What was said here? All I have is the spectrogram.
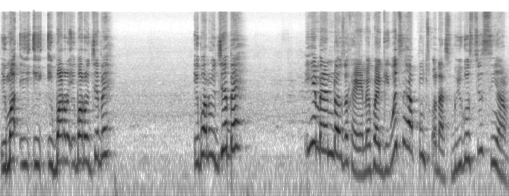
Igbaro jebe ịgbara jebe ihe mere ndị ọzọ ka ya emekwa gị wetin happen to others you go still see am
